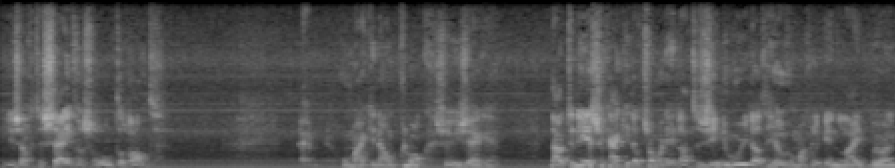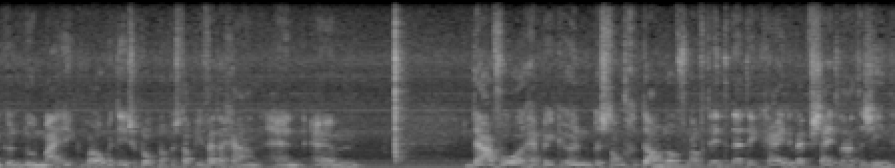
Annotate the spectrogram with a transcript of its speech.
Je zag de cijfers rond de rand. Um, hoe maak je nou een klok, zul je zeggen? Nou, ten eerste ga ik je dat zometeen laten zien hoe je dat heel gemakkelijk in Lightburn kunt doen. Maar ik wou met deze klok nog een stapje verder gaan. En um, daarvoor heb ik een bestand gedownload vanaf het internet. Ik ga je de website laten zien.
